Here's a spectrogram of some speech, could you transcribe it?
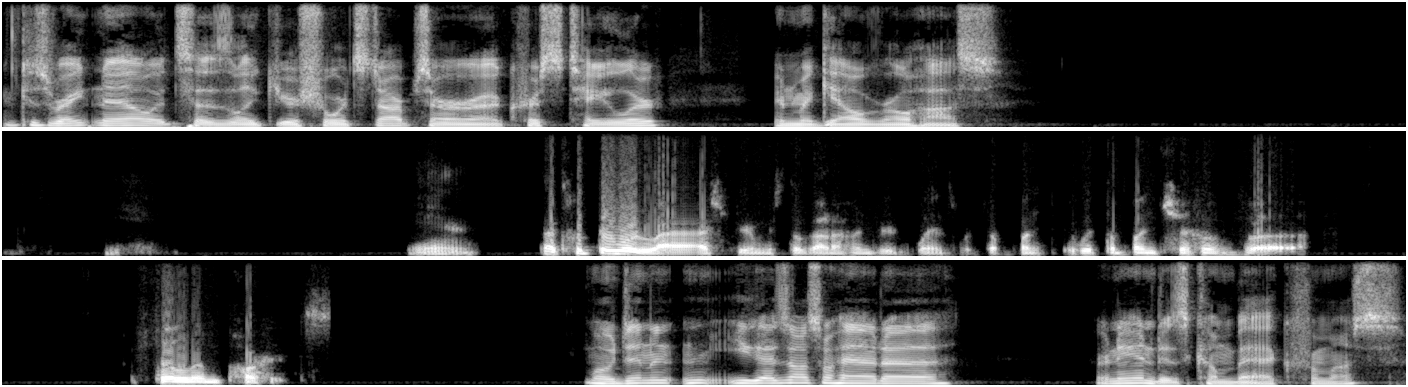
because right now it says like your shortstops are uh, Chris Taylor and Miguel Rojas. Yeah, that's what they were last year. and We still got hundred wins with a bunch with a bunch of uh, fill-in parts. Well, didn't you guys also had uh Hernandez come back from us?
